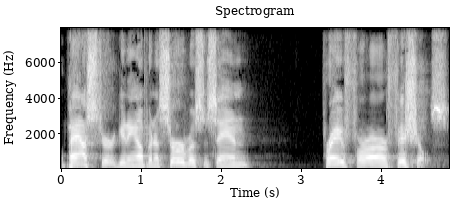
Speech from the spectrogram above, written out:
a pastor getting up in a service and saying, Pray for our officials.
